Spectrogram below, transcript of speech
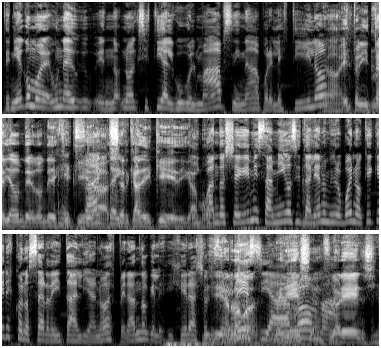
tenía como una eh, no, no existía el Google Maps ni nada por el estilo. No, esto en Italia, ¿dónde, dónde es que queda? Y- ¿Cerca de qué, digamos? Y cuando llegué, mis amigos italianos me dijeron, bueno, ¿qué querés conocer de Italia? ¿no? Esperando que les dijera, yo Sí, que sí, sé, Roma, Venecia, Venecia, Roma. Florencia.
